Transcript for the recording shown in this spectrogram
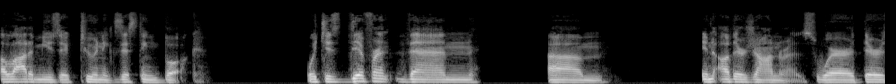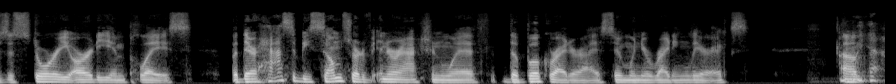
a lot of music to an existing book, which is different than um, in other genres where there's a story already in place. But there has to be some sort of interaction with the book writer, I assume, when you're writing lyrics. Oh, um, oh, yeah.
